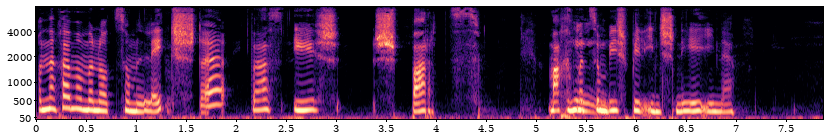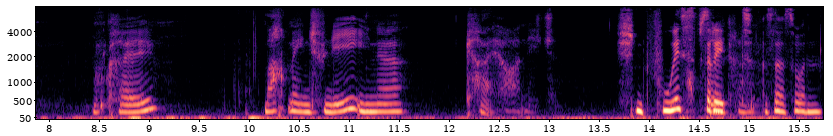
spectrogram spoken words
Und dann kommen wir noch zum letzten. Das ist Sparz. Macht man Hm. zum Beispiel in Schnee rein. Okay. Macht man in Schnee rein? Keine ist ein Fußtritt. Also so ein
